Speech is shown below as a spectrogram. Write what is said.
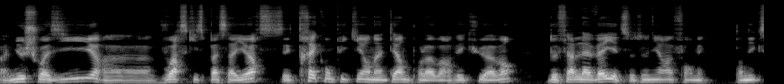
à mieux choisir, à voir ce qui se passe ailleurs. C'est très compliqué en interne pour l'avoir vécu avant de faire de la veille et de se tenir informé. Tandis que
